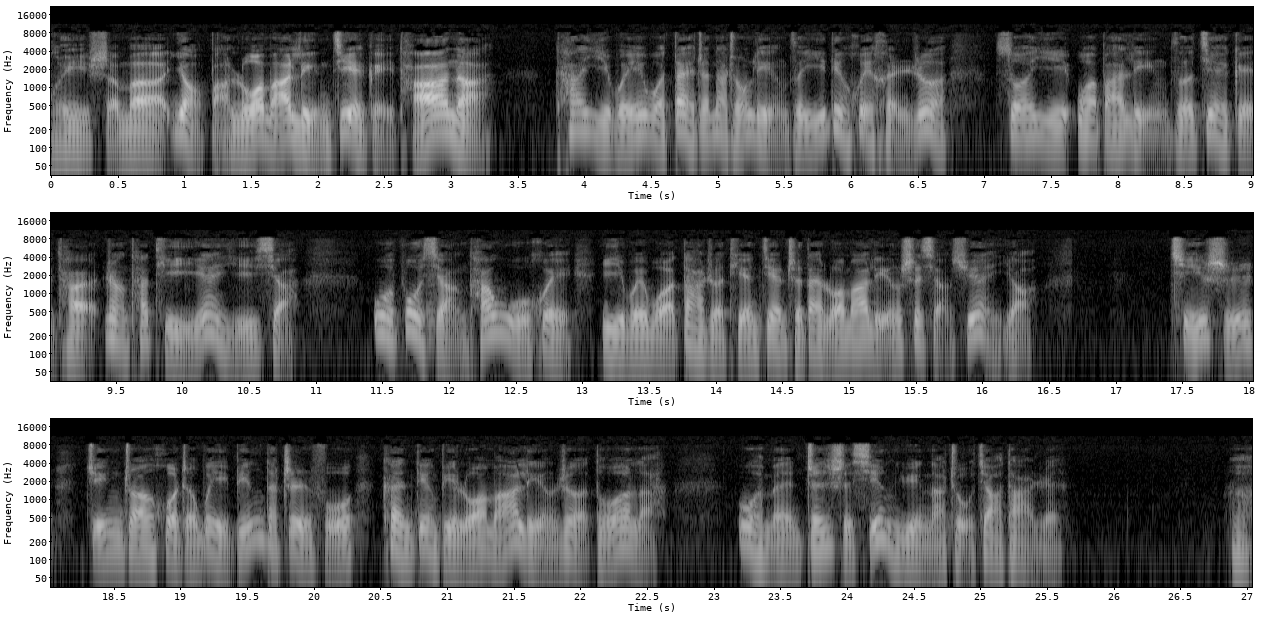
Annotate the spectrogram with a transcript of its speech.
为什么要把罗马领借给他呢？他以为我带着那种领子一定会很热，所以我把领子借给他，让他体验一下。我不想他误会，以为我大热天坚持戴罗马领是想炫耀。其实军装或者卫兵的制服肯定比罗马领热多了。我们真是幸运呢，主教大人。啊，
